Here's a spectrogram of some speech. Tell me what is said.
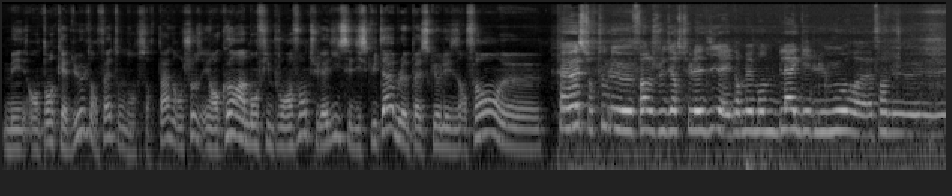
mais en tant qu'adulte, en fait, on n'en sort pas grand-chose. Et encore, un bon film pour enfants, tu l'as dit, c'est discutable, parce que les enfants... Euh... Ah ouais, surtout, le, je veux dire, tu l'as dit, il y a énormément de blagues et de l'humour, euh, enfin, le,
